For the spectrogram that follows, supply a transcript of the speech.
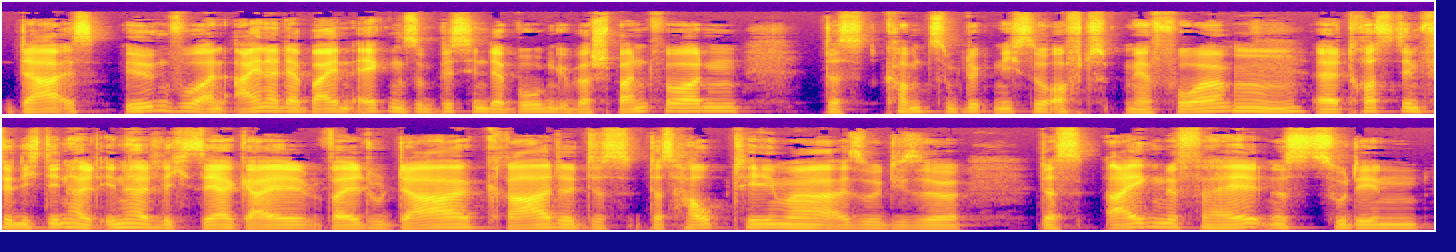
da ist irgendwo an einer der beiden Ecken so ein bisschen der Bogen überspannt worden. Das kommt zum Glück nicht so oft mehr vor. Mhm. Äh, trotzdem finde ich den halt inhaltlich sehr geil, weil du da gerade das, das Hauptthema, also diese, das eigene Verhältnis zu den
